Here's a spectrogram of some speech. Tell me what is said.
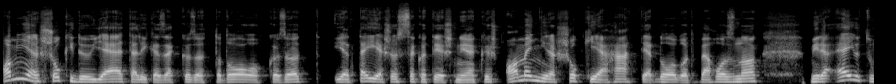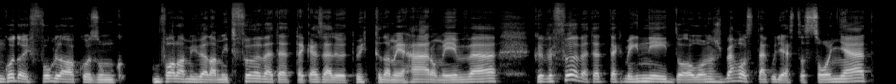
amilyen sok idő így eltelik ezek között a dolgok között, ilyen teljes összekötés nélkül, és amennyire sok ilyen háttér dolgot behoznak, mire eljutunk oda, hogy foglalkozunk valamivel, amit fölvetettek ezelőtt, mit tudom én, három évvel, közben fölvetettek még négy dolgot, most behozták ugye ezt a szonyát,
